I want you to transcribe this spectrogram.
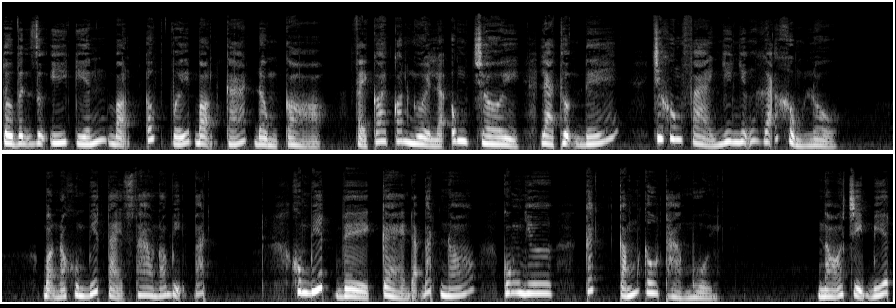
tôi vẫn giữ ý kiến bọn ốc với bọn cá đồng cỏ phải coi con người là ông trời, là thượng đế, chứ không phải như những gã khổng lồ. Bọn nó không biết tại sao nó bị bắt, không biết về kẻ đã bắt nó, cũng như cách cắm câu thả mồi. Nó chỉ biết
